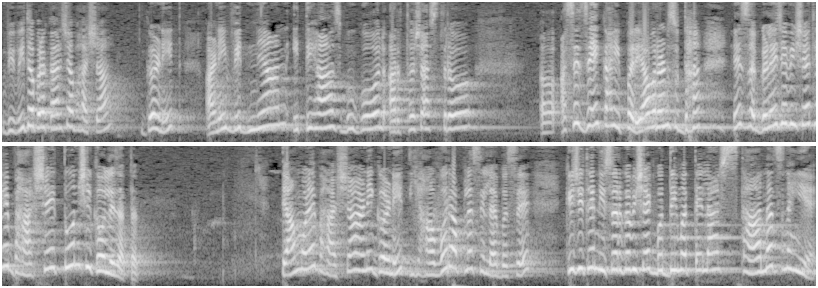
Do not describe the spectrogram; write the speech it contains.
विविध प्रकारच्या भाषा गणित आणि विज्ञान इतिहास भूगोल अर्थशास्त्र असे जे काही पर्यावरण सुद्धा हे सगळे जे विषय आहेत हे भाषेतून शिकवले जातात. त्यामुळे भाषा आणि गणित ह्यावर आपला सिलेबस आहे की जिथे निसर्गविषयक बुद्धिमत्तेला स्थानच नाही आहे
